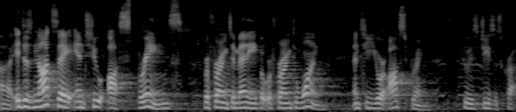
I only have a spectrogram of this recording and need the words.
uh, it does not say, and to offsprings, referring to many, but referring to one, and to your offspring, who is Jesus Christ.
